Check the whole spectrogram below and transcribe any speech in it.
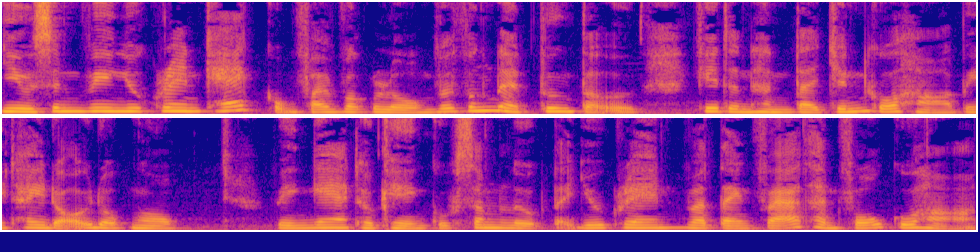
nhiều sinh viên Ukraine khác cũng phải vật lộn với vấn đề tương tự khi tình hình tài chính của họ bị thay đổi đột ngột vì Nga thực hiện cuộc xâm lược tại Ukraine và tàn phá thành phố của họ.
